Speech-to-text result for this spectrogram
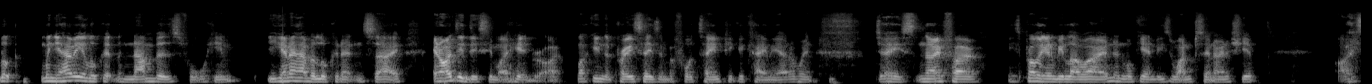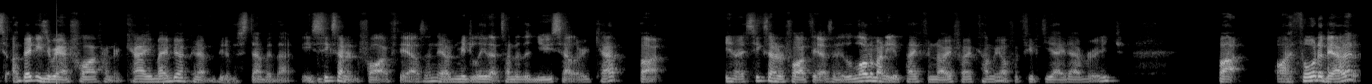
look, when you're having a look at the numbers for him, you're going to have a look at it and say, and I did this in my head, right? Like in the preseason before Team Picker came out, I went, geez, Nofo, he's probably going to be low owned and looking at his 1% ownership. I, I bet he's around 500k. Maybe I could have a bit of a stab at that. He's 605,000. Now, admittedly, that's under the new salary cap, but you know, 605,000 is a lot of money to pay for Nofo coming off a 58 average. But I thought about it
